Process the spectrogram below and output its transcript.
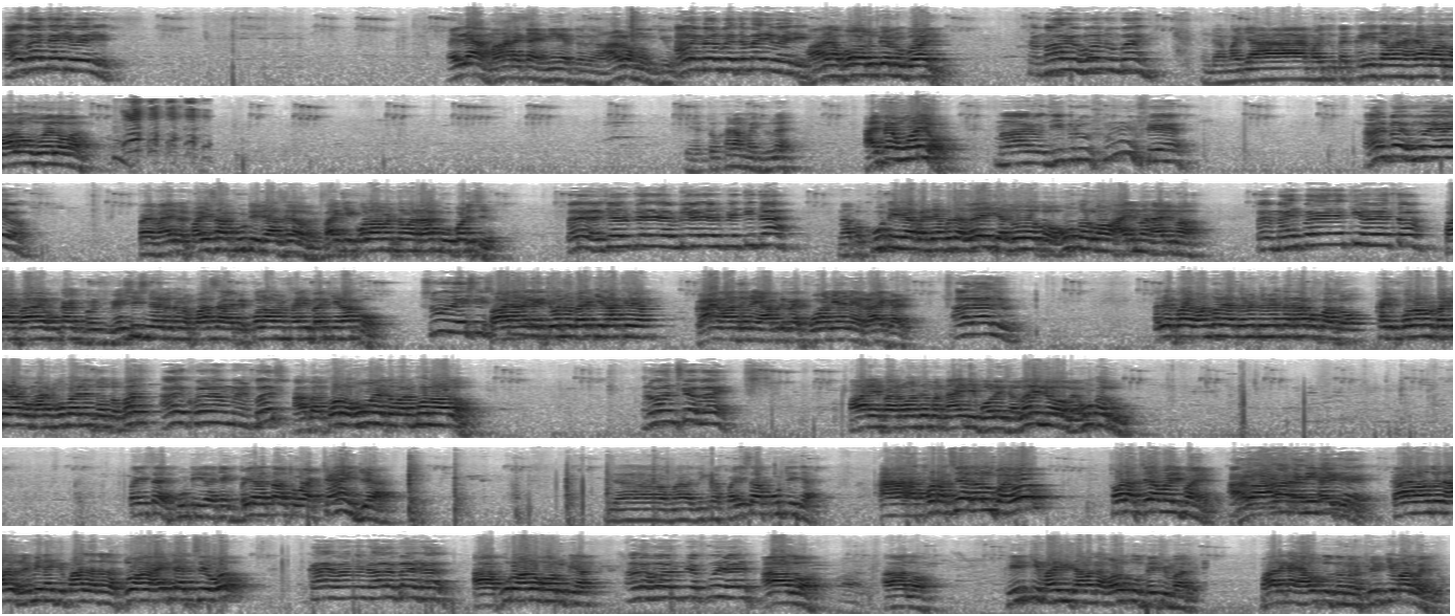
હાલ ભાઈ તારી વારી. એટલે મારે કઈ મેર તો નહીં. હાલો હું ગયો. હાલો મેલભાઈ તમારી વારી. મારે સો રૂપિયાનું બંધ તમારું હોનું બંધ. એટલે મજા તું કઈ કરી દેવાના હે મારું હાલો હું જોઈ લઉં એ તો ખરા મજુ લે. હાલ ભાઈ હું આવ્યો મારું દીકરું શું છે? હાલ ભાઈ હું આવ્યો ભાઈ ભાઈ ભાઈ, પૈસા ખૂટી રહ્યા છે હવે. બાકી કોલામણ તમારે રાખવું પડશે. ભાઈ હજાર રૂપિયા બે હજાર રૂપિયા દીધા. ના પણ ખૂટી રહ્યા ભાઈ તમે બધા લઈ ગયા લો તો હું કરું હાલમાં હાલમાં? ભાઈ મારી પાસે નથી હવે તો. ભાઈ ભાઈ હું કાંઈક વેચીશ ને તમને પાછા આપે. કોલામણ ખાલી બાકી રાખો. શું વેચીશ? ભાઈ આને કઈ કયો ને બાકી રાખે? કાંઈ વાંધો નહીં આપણે ભાઈ ફોન એને રાખ હાલ. હાલ હાલ. અરે ભાઈ વાંધો નહીં તમે તમે અત્યારે રાખો પાછો. ખાલી કોલામણ બાકી રાખો મારે મોબાઈલ નથી જોતો બસ? હાલ ખોળામણ બસ. હા ભાઈ ખોલો હું હે તમારે બોલો હાલો. રોન છે ભાઈ. મારે ભાઈ રોજ પણ નાઈ ની બોલે છે. લઈ લ્યો હવે હું કરું? પૈસા ફૂટી જાય કે ભૈયા હતા થોડા ક્યાંય ગયા? મારા દીકરા પૈસા ફૂટી જાય. આ થોડા છે લાલુભાઈ હો? થોડા છે અમારી પાસે. હાલો, હાલો, રમી નાખી. કાંઈ વાંધો નહીં હાલો રમી નાખી પાંચ હજાર તો હવે આટલા જ છે હો? કાંઈ વાંધો નહીં હાલો બાય હાલ. હા પૂરો હાલો સો રૂપિયા. હાલો સો રૂપિયા પૂર. હાલ. હાલો ફિરકી મારી છે, આમાં વળતું જ નથી મારે. મારે કાંઈ આવતું જ નથી, મને ફિરકી મારવા દો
